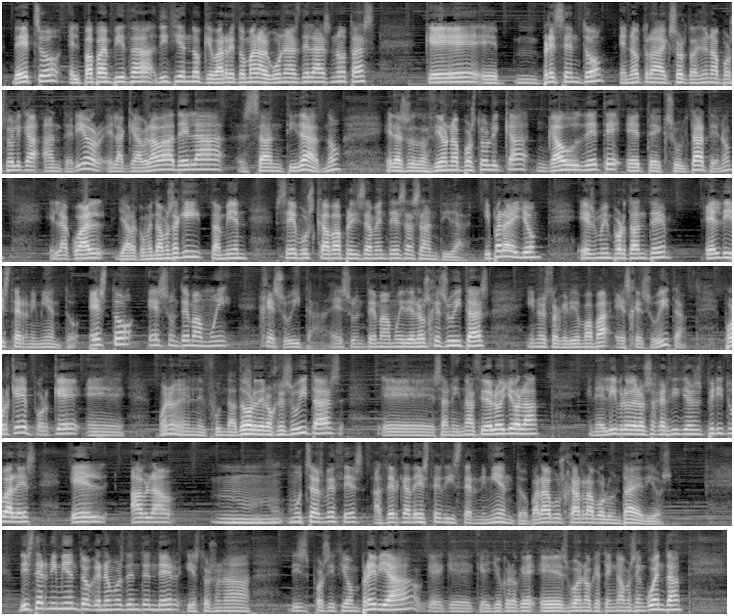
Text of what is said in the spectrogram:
De hecho, el Papa empieza diciendo que va a retomar algunas de las notas que eh, presentó en otra exhortación apostólica anterior, en la que hablaba de la santidad, ¿no? En la exhortación apostólica Gaudete et Exultate, ¿no? En la cual, ya lo comentamos aquí, también se buscaba precisamente esa santidad. Y para ello es muy importante el discernimiento. Esto es un tema muy jesuita, es un tema muy de los jesuitas y nuestro querido Papa es jesuita. ¿Por qué? Porque, eh, bueno, en el fundador de los jesuitas, eh, San Ignacio de Loyola, en el libro de los ejercicios espirituales, él habla mm, muchas veces acerca de este discernimiento para buscar la voluntad de Dios. Discernimiento que no hemos de entender, y esto es una disposición previa que yo creo que es bueno que tengamos en cuenta,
